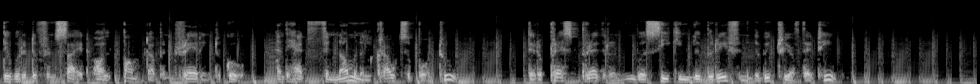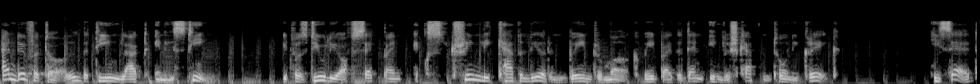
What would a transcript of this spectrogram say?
They were a different side, all pumped up and raring to go, and they had phenomenal crowd support too. Their oppressed brethren were seeking liberation in the victory of their team. And if at all the team lacked any steam, it was duly offset by an extremely cavalier and vain remark made by the then English captain Tony Greig. He said,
